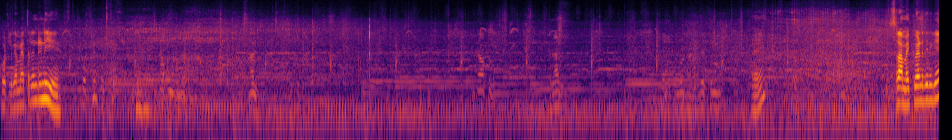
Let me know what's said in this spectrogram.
కోట్లుగా మెత్తరండి. శ్రమ ఎక్కువండి దీనికి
